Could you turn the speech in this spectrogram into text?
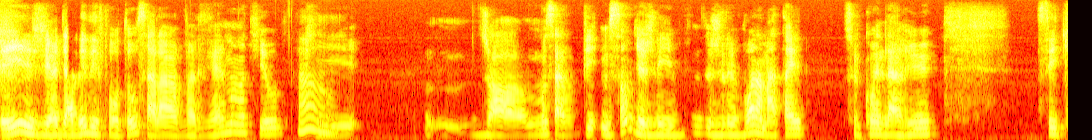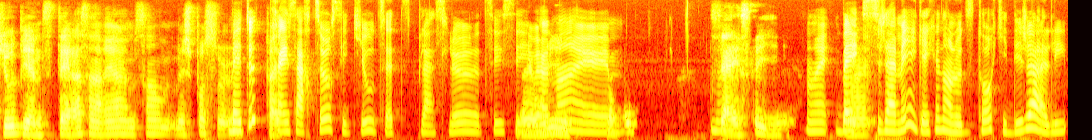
et j'ai regardé des photos, ça a l'air vraiment cute. Oh. Puis, genre, moi, ça. Puis, il me semble que je les, je les vois dans ma tête sur le coin de la rue. C'est cute, puis il y a une petite terrasse en arrière, il me semble, mais je suis pas sûr. Ben, tout Prince Arthur, c'est cute, cette petite place-là. Tu sais, c'est Ben oui. vraiment. euh, C'est à essayer. ouais. Ben, Ouais. si jamais il y a quelqu'un dans l'auditoire qui est déjà allé,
